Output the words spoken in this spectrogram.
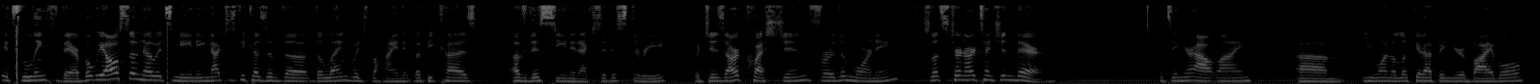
it's linked there. But we also know its meaning not just because of the the language behind it, but because of this scene in Exodus three, which is our question for the morning. So let's turn our attention there. It's in your outline. Um, you want to look it up in your Bible.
